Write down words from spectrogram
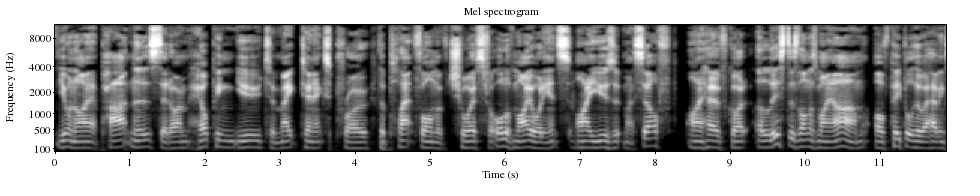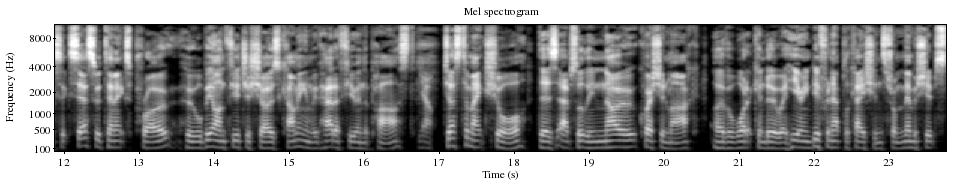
you and I are partners, that I'm helping you to make 10X Pro the platform of choice for all of my audience. I use it myself. I have got a list as long as my arm of people who are having success with 10X Pro who will be on future shows coming. And we've had a few in the past Yeah. just to make sure there's absolutely no question mark over what it can do. We're hearing different applications from memberships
